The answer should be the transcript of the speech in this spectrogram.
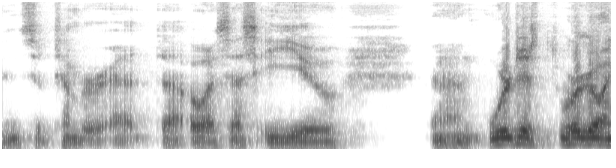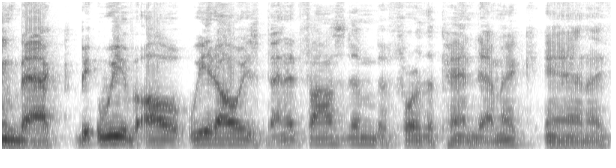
in September at uh, OSS EU. Um, we're just we're going back. We've all we had always been at FOSDEM before the pandemic, and I,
